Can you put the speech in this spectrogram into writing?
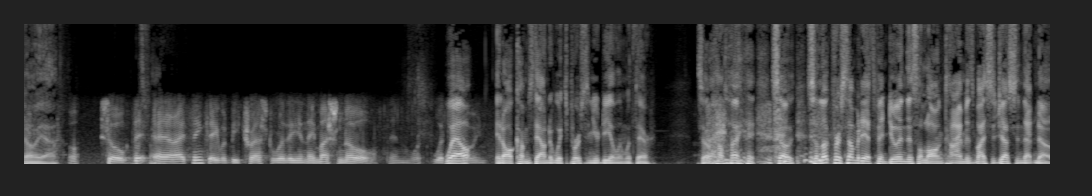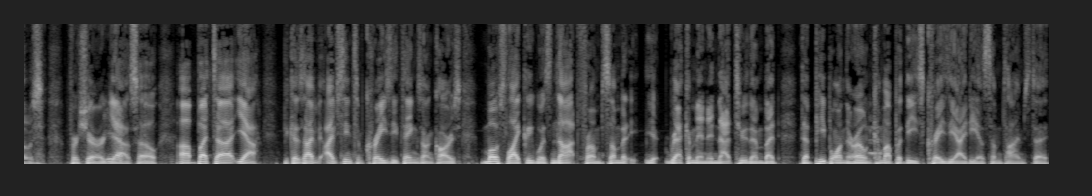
Oh yeah. So, they, and I think they would be trustworthy, and they must know then what, what they're Well, it all comes down to which person you're dealing with there. So, so, so look for somebody that's been doing this a long time. Is my suggestion that knows for sure. Yeah. so, uh, but uh, yeah, because I've I've seen some crazy things on cars. Most likely was not from somebody recommending that to them, but the people on their own come up with these crazy ideas sometimes to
